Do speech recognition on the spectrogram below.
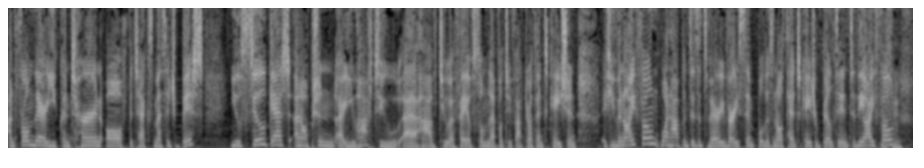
and from there you can turn off the text message bit. You'll still get an option. Uh, you have to uh, have 2FA of some level, two-factor authentication. If you've an iPhone, what happens is it's very, very simple. There's an authenticator built into the iPhone. Mm-hmm.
